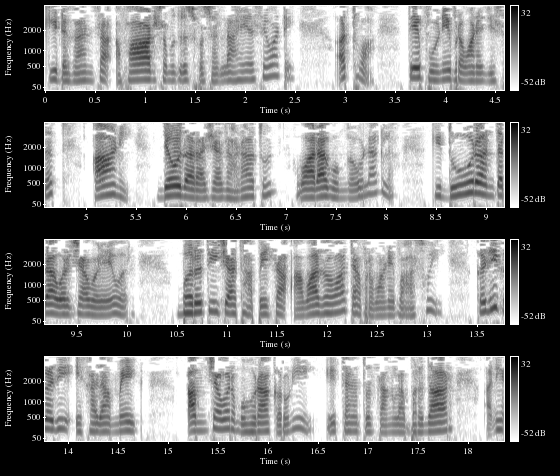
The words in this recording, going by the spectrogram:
की ढगांचा अफाट समुद्रच पसरला आहे असे वाटे. अथवा ते पुणीप्रमाणे दिसत आणि देवदाराच्या झाडातून वारा गुंगावू लागला की दूर अंतरावरच्या वेळेवर भरतीच्या थापेचा आवाज व्हावा त्याप्रमाणे वास होई. कधीकधी एखादा मेघ आमच्यावर मोहरा करून येई. येताना तो चांगला भरदार आणि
